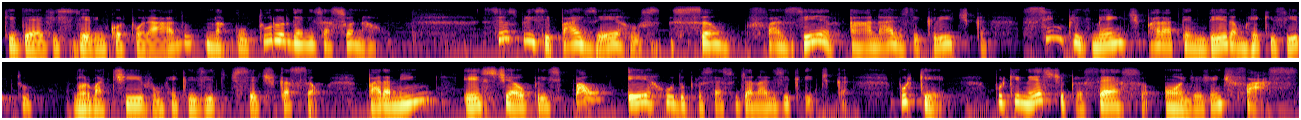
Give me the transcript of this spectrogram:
que deve ser incorporado na cultura organizacional. Seus principais erros são fazer a análise crítica simplesmente para atender a um requisito normativo, um requisito de certificação. Para mim, este é o principal erro do processo de análise crítica. Por quê? Porque neste processo, onde a gente faz,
